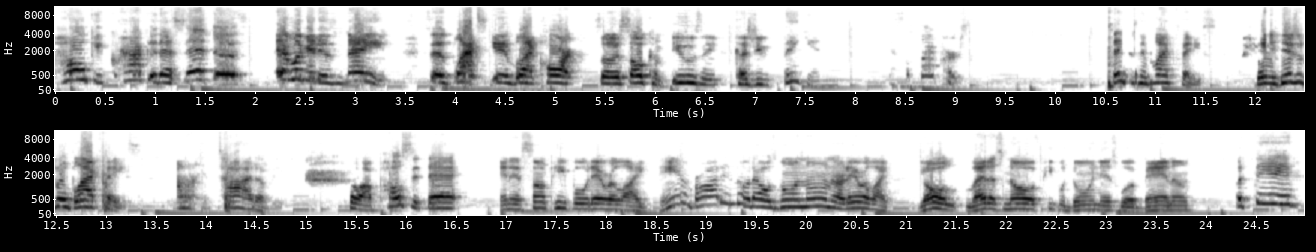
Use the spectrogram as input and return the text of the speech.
honky cracker that said this. And look at his name. It says black skin, black heart. So it's so confusing because you thinking it's a black person. Think it's in blackface. They in digital blackface. I'm tired of it. So I posted that, and then some people they were like, "Damn, bro, I didn't know that was going on," or they were like, "Yo, let us know if people doing this will ban them." But then,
